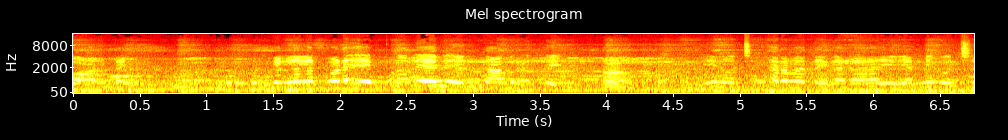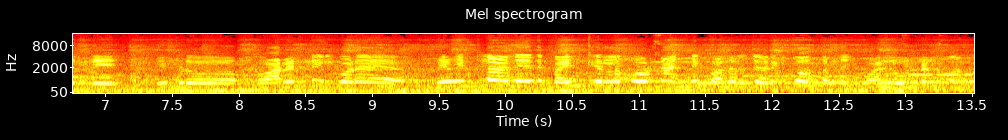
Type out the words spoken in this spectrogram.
బాగుంటాయి. పిల్లలకు కూడా ఎప్పుడూ లేదు ఎంత అభివృద్ధి. ఈయన వచ్చిన తర్వాతే కదా ఇవన్నీ వచ్చింది. ఇప్పుడు వారంటీలు కూడా మేము ఇంట్లో అనేది బయటికి వెళ్ళకుండా అన్ని పనులు జరిగిపోతున్నాయి. వాళ్ళు ఉండడం వల్ల.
